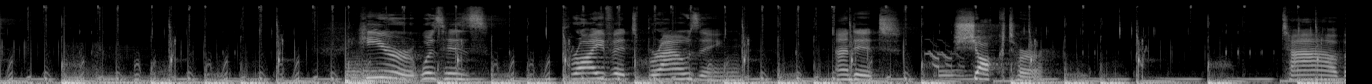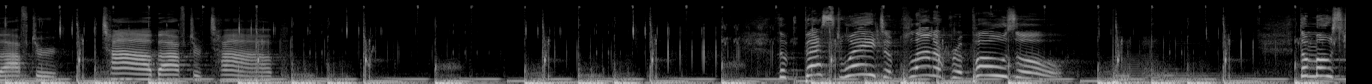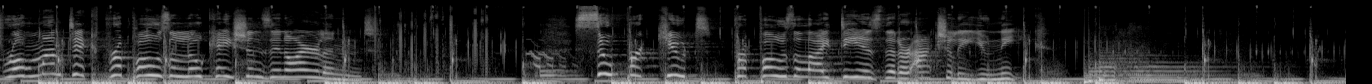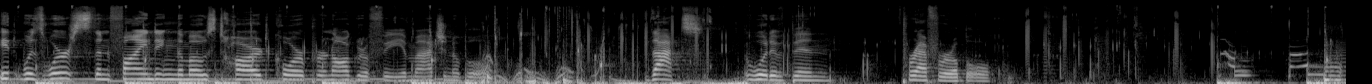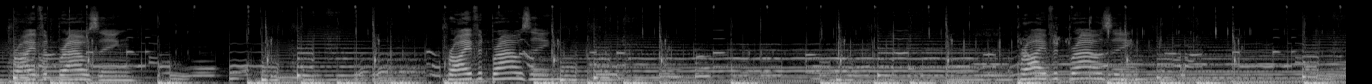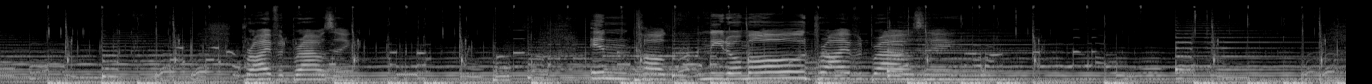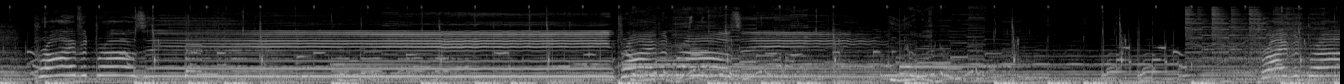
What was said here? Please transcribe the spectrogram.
Here was his private browsing, and it shocked her. Tab after tab after tab. The best way to plan a proposal. The most romantic proposal locations in Ireland. Super cute proposal ideas that are actually unique. It was worse than finding the most hardcore pornography imaginable. That would have been preferable. Private browsing. Private browsing. Private browsing. Private browsing. Incognito mode, private browsing. Private browsing. Private browsing. Private browsing.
